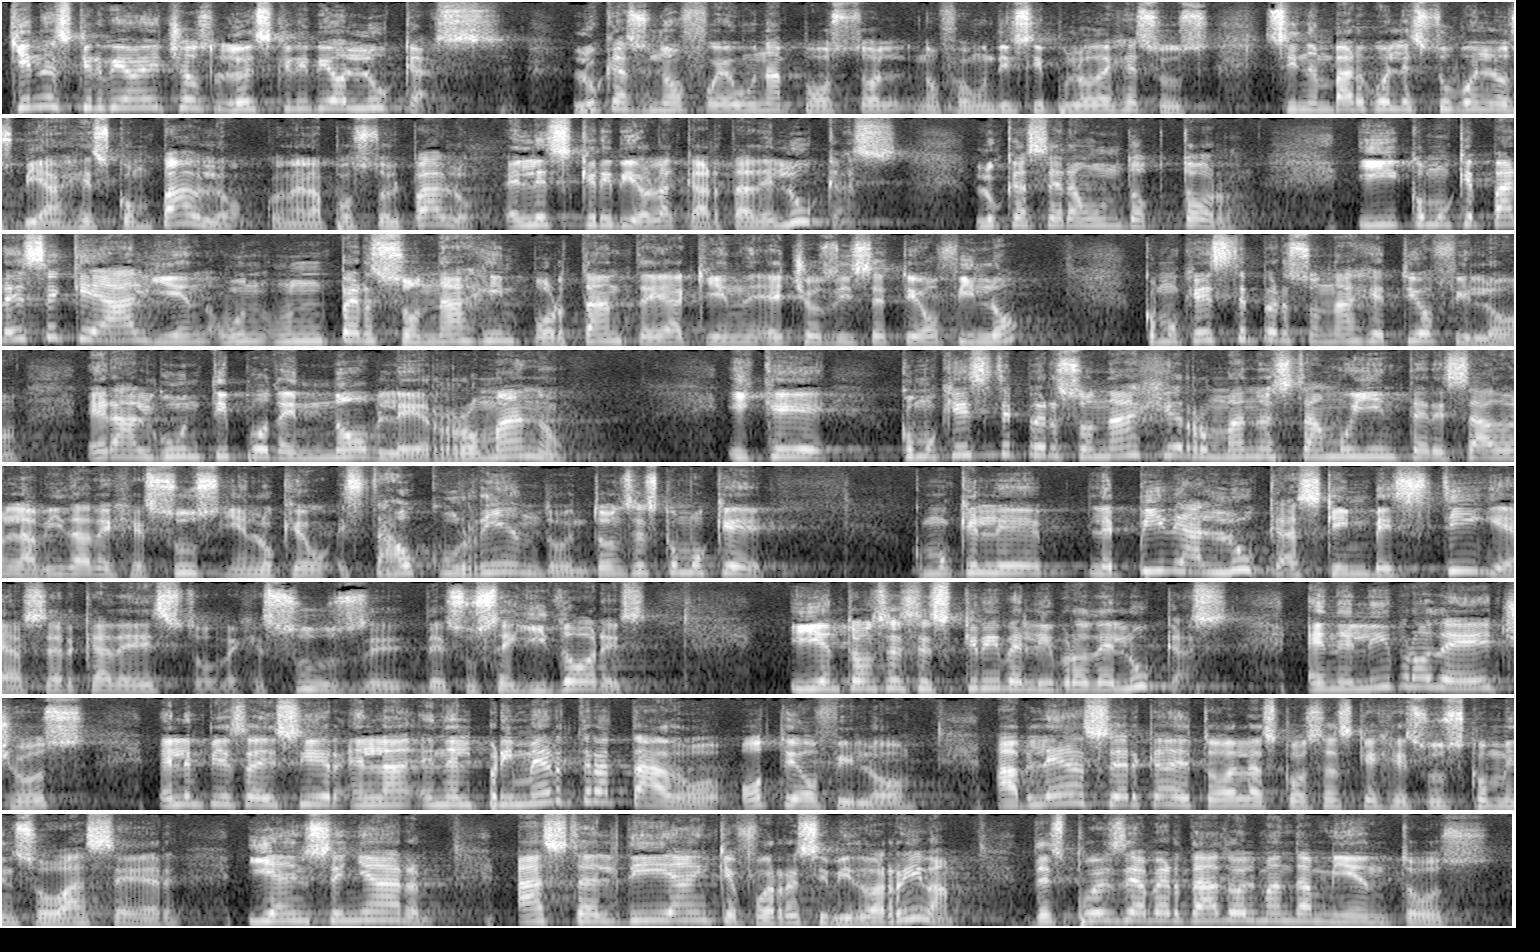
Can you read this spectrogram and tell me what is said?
¿Quién escribió Hechos? Lo escribió Lucas. Lucas no fue un apóstol, no fue un discípulo de Jesús. Sin embargo, él estuvo en los viajes con Pablo, con el apóstol Pablo. Él escribió la carta de Lucas. Lucas era un doctor, y como que parece que alguien, un, personaje importante, a quien Hechos dice Teófilo, como que este personaje Teófilo era algún tipo de noble romano. Y que como que este personaje romano está muy interesado en la vida de Jesús y en lo que está ocurriendo. Entonces como que, como que le, le pide a Lucas que investigue acerca de esto, de Jesús, de, de sus seguidores. Y entonces escribe el libro de Lucas. En el libro de Hechos, él empieza a decir, en, la, en, el primer tratado, o Teófilo, hablé acerca de todas las cosas que Jesús comenzó a hacer y a enseñar hasta el día en que fue recibido arriba, después de haber dado mandamientos,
